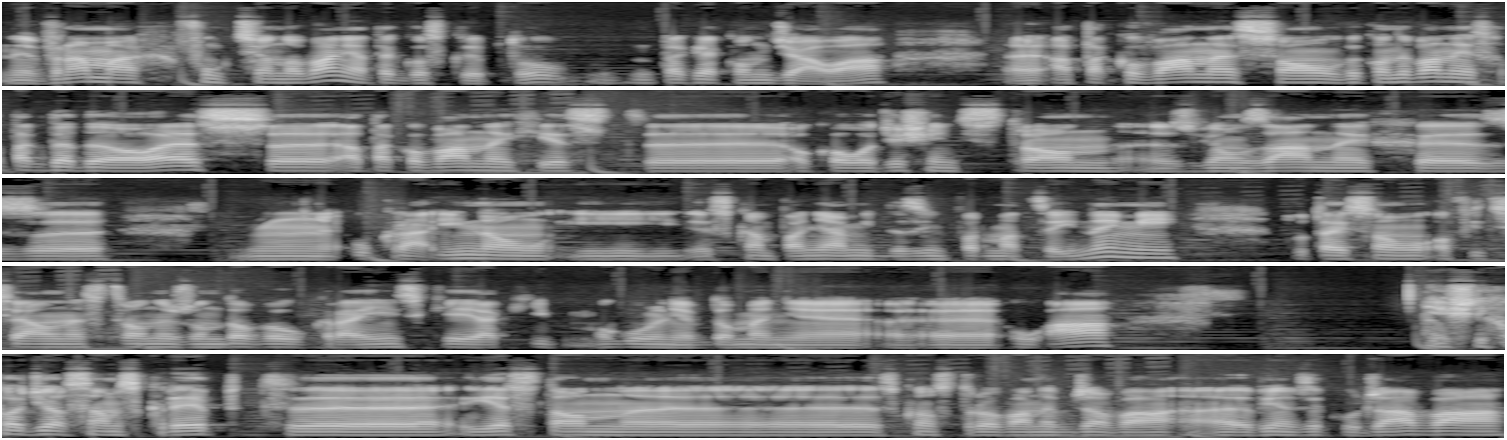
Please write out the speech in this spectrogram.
W ramach funkcjonowania tego skryptu, tak jak on działa, atakowane są, wykonywany jest atak DDoS, atakowanych jest około 10 stron związanych z Ukrainą i z kampaniami dezinformacyjnymi. Tutaj są oficjalne strony rządowe ukraińskie, jak i ogólnie w domenie UA. Jeśli chodzi o sam skrypt, e, jest on e, skonstruowany w, Java, e, w języku Java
